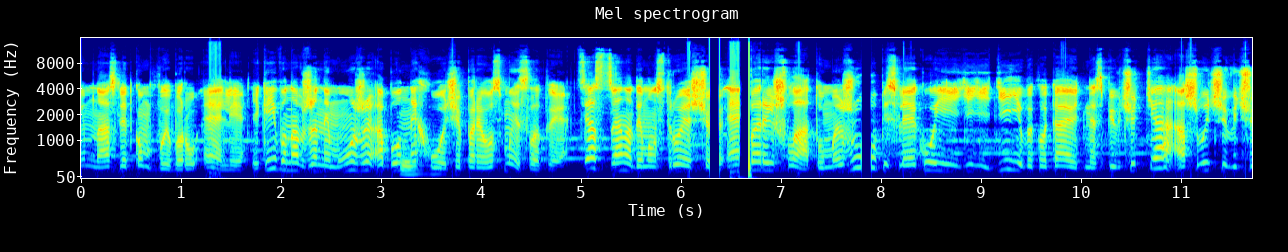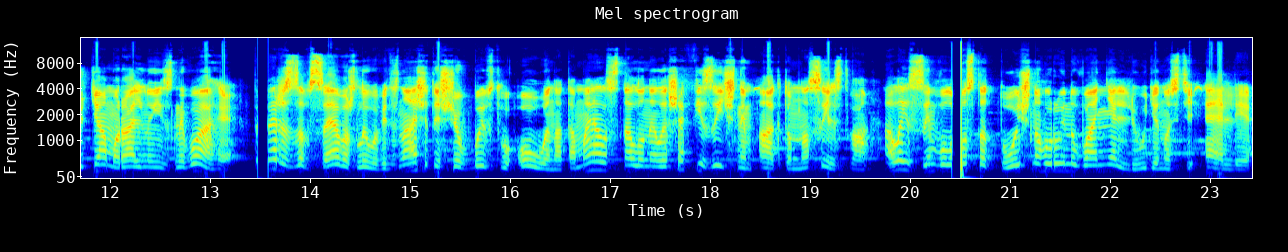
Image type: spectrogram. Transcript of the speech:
прямим наслідком вибору Еллі, який вона вже не може або не хоче переосмислити. Ця сцена демонструє, що Еллі перейшла ту межу, після якої її дії викликають не співчуття, а швидше відчуття моральної зневаги. Перш за все важливо відзначити, що вбивство Оуена та Мел стало не лише фізичним актом насильства, але й символом остаточного руйнування людяності Еллі.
